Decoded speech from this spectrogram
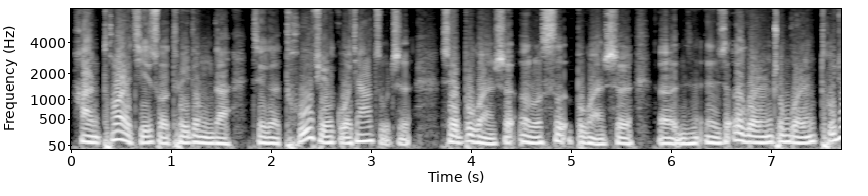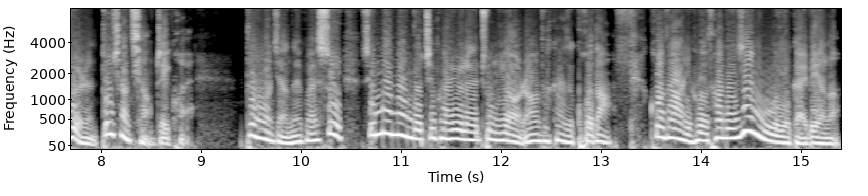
和土耳其所推动的这个突厥国家组织。所以，不管是俄罗斯，不管是呃呃是俄国人、中国人、突厥人都想抢这块，都想抢这块。所以，所以慢慢的这块越来越重要，然后它开始扩大，扩大以后，它的任务也改变了。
